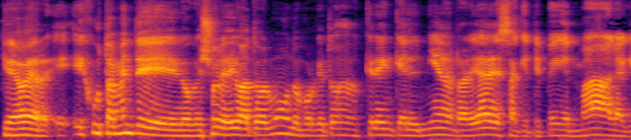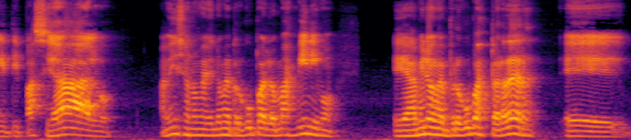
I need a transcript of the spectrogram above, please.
que a ver, e, es justamente lo que yo le digo a todo el mundo, porque todos creen que el miedo en realidad es a que te peguen mal, a que te pase algo. A mí eso no me, no me preocupa lo más mínimo. Eh, a mí lo que me preocupa es perder. Eh,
